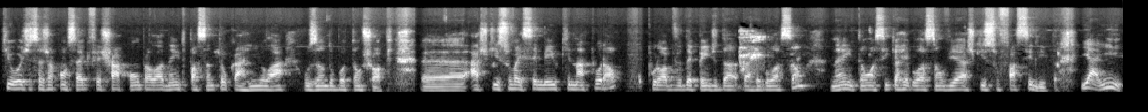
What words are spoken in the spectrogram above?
que hoje você já consegue fechar a compra lá dentro, passando teu carrinho lá, usando o botão Shop. É, acho que isso vai ser meio que natural, por óbvio, depende da, da regulação, né? Então, assim que a regulação vier, acho que isso facilita. E aí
